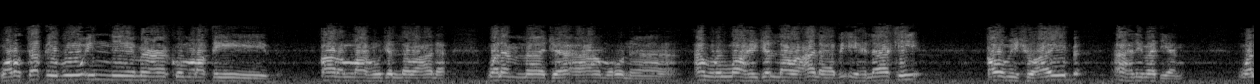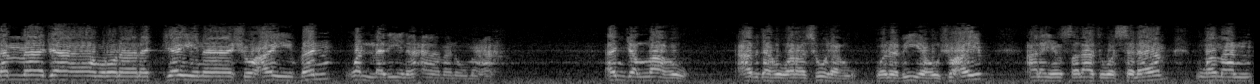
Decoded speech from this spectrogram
وارتقبوا إني معكم رقيب. قال الله جل وعلا ولما جاء أمرنا أمر الله جل وعلا بإهلاك قوم شعيب أهل مدين. ولما جاء أمرنا نجينا شعيبا والذين آمنوا معه. أنجى الله عبده ورسوله ونبيه شعيب عليه الصلاة والسلام ومن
